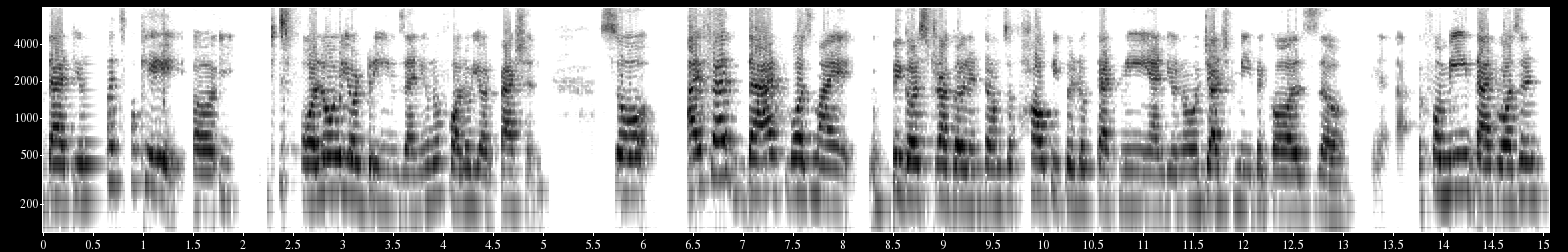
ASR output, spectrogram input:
that you know it's okay uh, just follow your dreams and you know follow your passion. So i felt that was my bigger struggle in terms of how people looked at me and you know judged me because uh, for me that wasn't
